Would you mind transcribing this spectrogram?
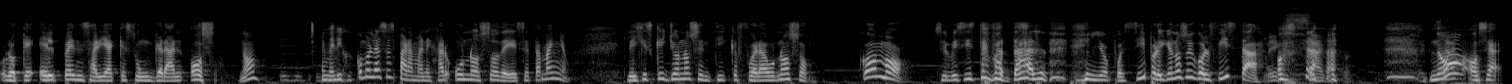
lo que él pensaría que es un gran oso, ¿no? Y me dijo, ¿cómo le haces para manejar un oso de ese tamaño? Le dije, es que yo no sentí que fuera un oso. ¿Cómo? Si lo hiciste fatal. Y yo, pues sí, pero yo no soy golfista. Exacto. ¿No? O sea,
